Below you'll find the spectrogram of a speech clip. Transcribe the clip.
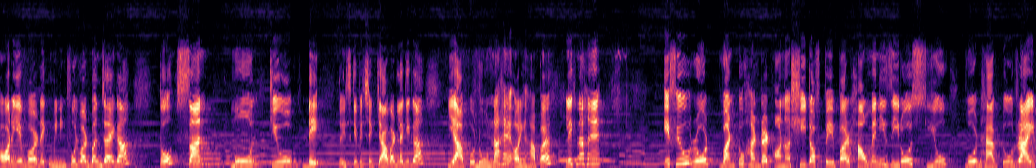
और ये वर्ड एक मीनिंगफुल वर्ड बन जाएगा. तो सन मून ट्यूब डे तो इसके पीछे क्या वर्ड लगेगा? ये आपको ढूंढना है और यहाँ पर लिखना है. If you wrote one to hundred on a sheet of paper how many zeros you would have to write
